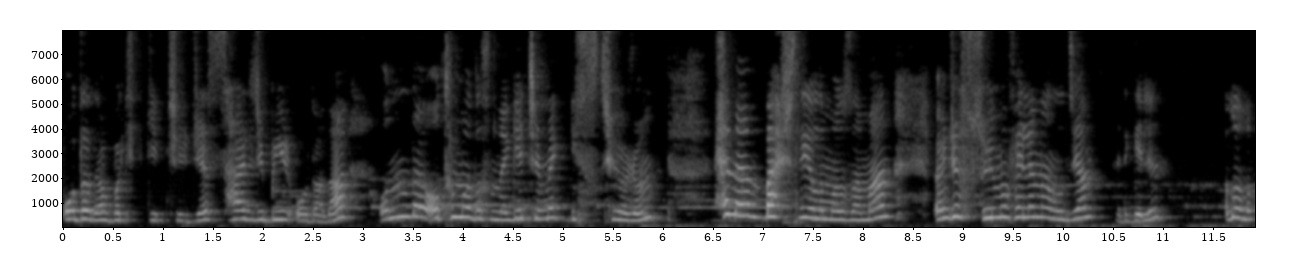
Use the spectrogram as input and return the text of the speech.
odada vakit geçireceğiz. Sadece bir odada. Onun da oturma odasına geçirmek istiyorum. Hemen başlayalım o zaman. Önce suyumu falan alacağım. Hadi gelin. Alalım.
